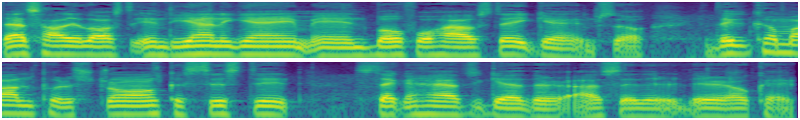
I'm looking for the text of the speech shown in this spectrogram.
That's how they lost the Indiana game and both Ohio State games. So if they can come out and put a strong, consistent second half together, I say they're they're okay.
